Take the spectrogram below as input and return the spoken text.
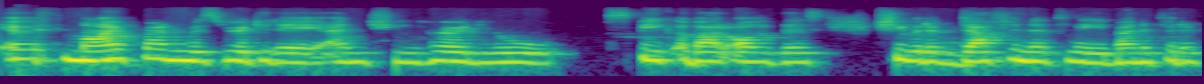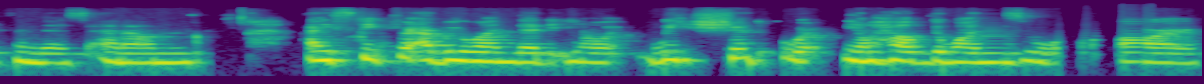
if my friend was here today and she heard you speak about all of this, she would have definitely benefited from this. And um, I speak for everyone that you know we should you know help the ones who are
